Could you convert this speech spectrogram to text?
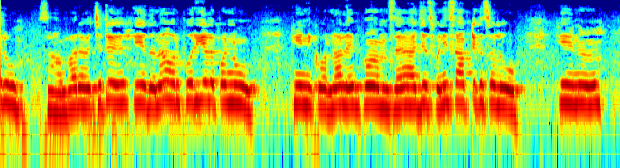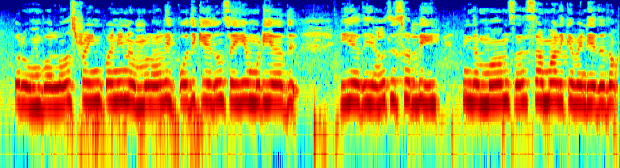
வச்சிருவோம். சாம்பாரை வச்சுட்டு எதனா ஒரு பொரியலை பண்ணுவோம். இன்னைக்கு ஒரு நாள் மாம்சை அட்ஜஸ்ட் பண்ணி சாப்பிட்டுக்க சொல்லுவோம். ஏன்னா ரொம்பலாம் ஸ்ட்ரெயின் பண்ணி நம்மளால இப்போதைக்கு எதுவும் செய்ய முடியாது. எதையாவது சொல்லி இந்த மாம்சை சமாளிக்க வேண்டியதுதான்.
